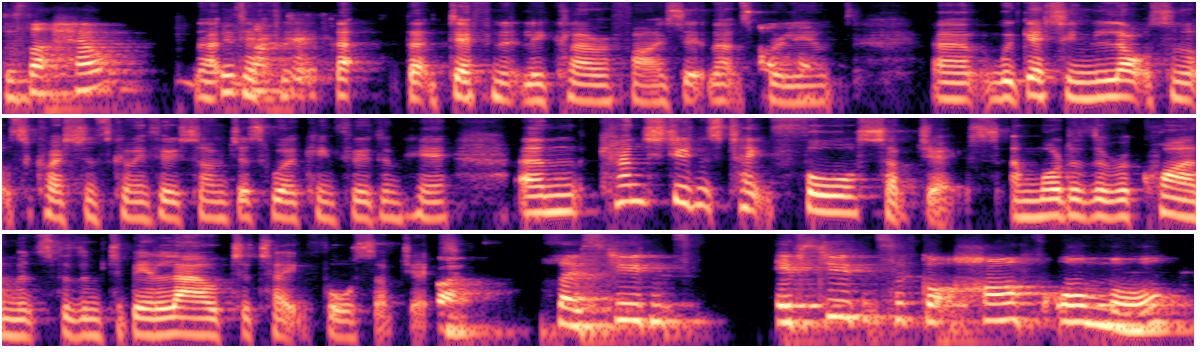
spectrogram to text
Does that help? That, defi that, that definitely clarifies it. That's brilliant. Okay. Uh, we're getting lots and lots of questions coming through, so I'm just working through them here. Um, can students take four subjects and what are the requirements for them to be allowed to take four subjects? So students, if students have got half or more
